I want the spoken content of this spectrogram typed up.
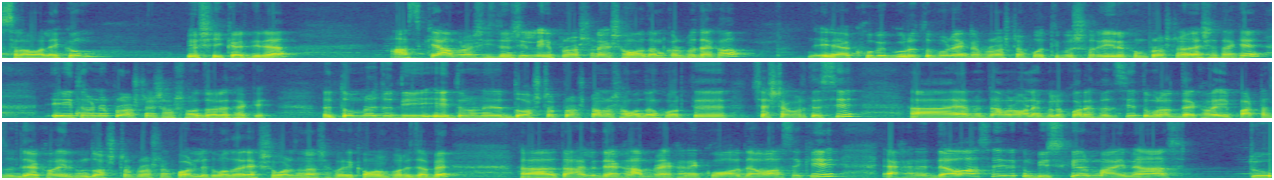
আসসালামু আলাইকুম। প্রিয় শিক্ষার্থীরা, আজকে আমরা সৃজনশীল এই প্রশ্নটাকে সমাধান করব। দেখো, এটা খুবই গুরুত্বপূর্ণ একটা প্রশ্ন প্রতি বছরই এরকম প্রশ্ন এসে থাকে। এই ধরনের প্রশ্ন সবসময় ধরে থাকে। তো তোমরা যদি এই ধরনের দশটা প্রশ্ন আমরা সমাধান করতে চেষ্টা করতেছি এর মধ্যে আমরা অনেকগুলো করে ফেলছি। তোমরা দেখো, এই পার্টটা যদি দেখো, এরকম দশটা প্রশ্ন করলে তোমাদের একশো পার্সেন্ট আশা করি কমন পড়ে যাবে। তাহলে দেখো, আমরা এখানে ক দেওয়া আছে কি? এখানে দেওয়া আছে এরকম B square minus two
